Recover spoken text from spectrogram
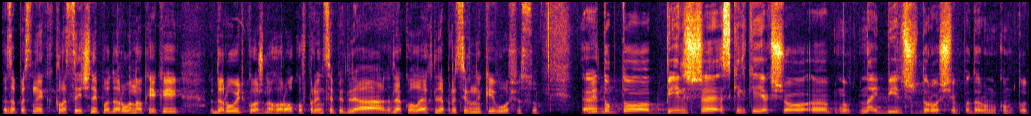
записник, класичний подарунок, який дарують кожного року, в принципі, для, для колег, для працівників офісу. Е, Тобто більше, скільки, якщо е, ну, найбільш дорожчим подарунком тут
